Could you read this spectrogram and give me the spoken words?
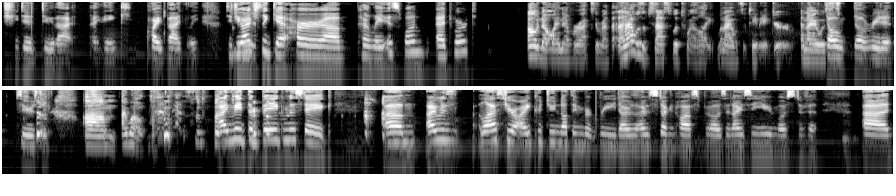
she did do that. I think quite badly. Did you actually get her um her latest one, Edward? oh no, I never actually read that. And I was obsessed with Twilight when I was a teenager. And I was Don't don't read it. Seriously. um, I won't. I made the big mistake. Um, I was last year. I could do nothing but read. I was, I was stuck in hospital. I was in ICU most of it, and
